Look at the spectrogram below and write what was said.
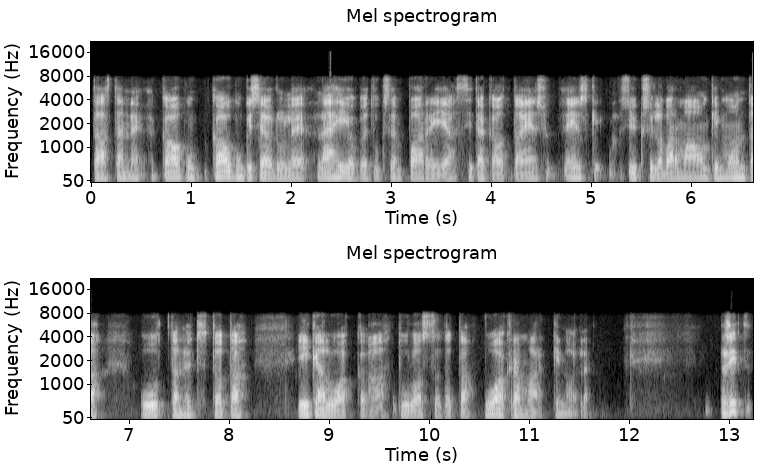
taas tänne kaupunk- kaupunkiseudulle lähiopetuksen pariin ja sitä kautta ens, ensi syksyllä varmaan onkin monta uutta nyt tota, ikäluokkaa tulossa tota, vuokramarkkinoille. No sitten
